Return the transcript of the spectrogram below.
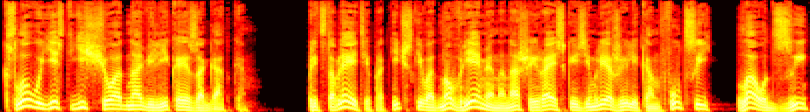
К слову, есть еще одна великая загадка. Представляете, практически в одно время на нашей райской земле жили Конфуций, Лао Цзы,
